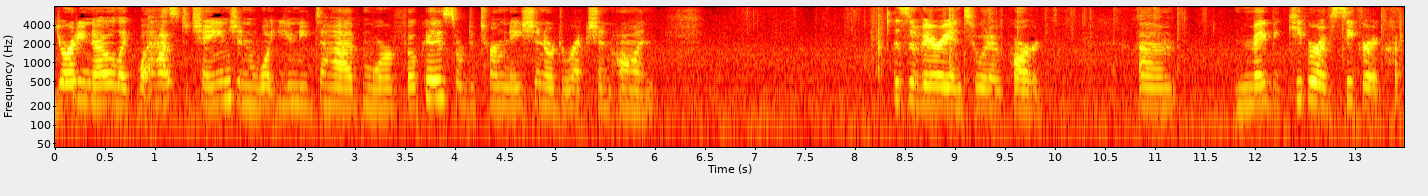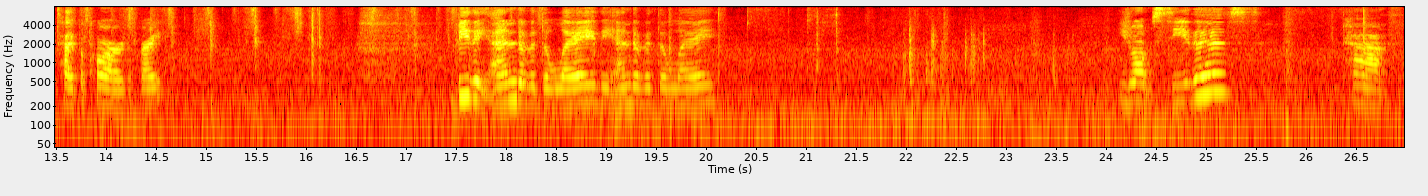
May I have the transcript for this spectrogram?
you already know like what has to change and what you need to have more focus or determination or direction on. It's a very intuitive card. Um, maybe keeper of secret type of card, right? Be the end of a delay, the end of a delay. You don't see this path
